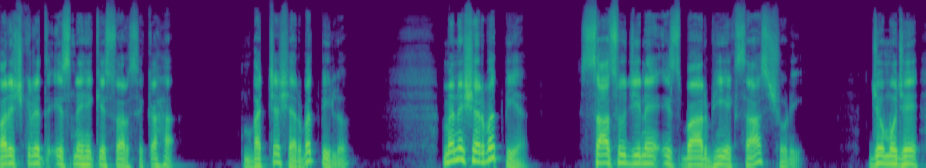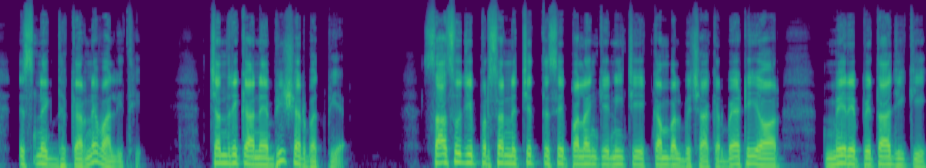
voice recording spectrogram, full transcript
परिष्कृत स्नेह के स्वर से कहा, बच्चे शरबत पी लो। मैंने शरबत पिया। सासू जी ने इस बार भी एक सांस छोड़ी, जो मुझे स्निग्ध करने वाली थी। चंद्रिका ने भी शरबत पिया। सासू जी प्रसन्न चित्त से पलंग के नीचे एक कंबल बिछाकर बैठी और मेरे पिताजी की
